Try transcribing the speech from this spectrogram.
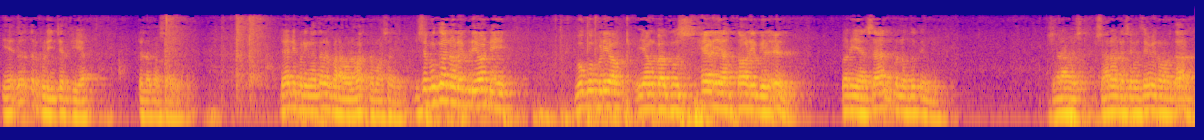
ya itu tergelincir dia dalam masalah itu. Dan diperingatkan oleh para ulama dalam masalah itu. Disebutkan oleh beliau di buku beliau yang bagus Hilyah Talibil Ilm. Perhiasan penuntut ilmu. Syarah syarah oleh Syekh Utsaimin rahimahullah.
